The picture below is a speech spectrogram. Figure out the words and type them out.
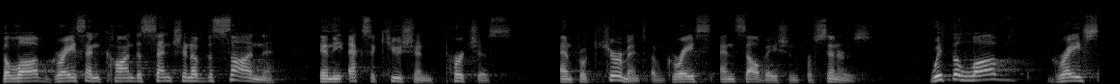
The love, grace, and condescension of the Son in the execution, purchase, and procurement of grace and salvation for sinners. With the love, grace,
